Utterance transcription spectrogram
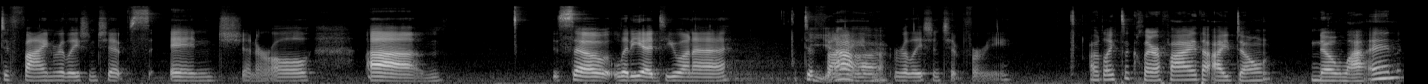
define relationships in general. Um, so, Lydia, do you want to define Yeah. relationship for me? I would like to clarify that I don't know Latin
